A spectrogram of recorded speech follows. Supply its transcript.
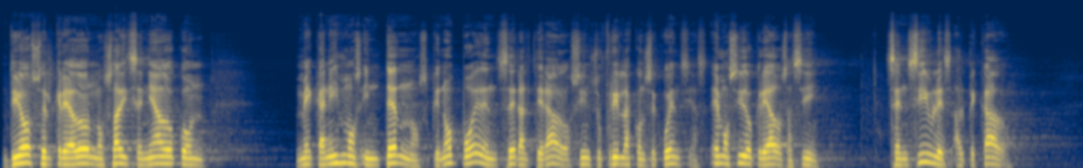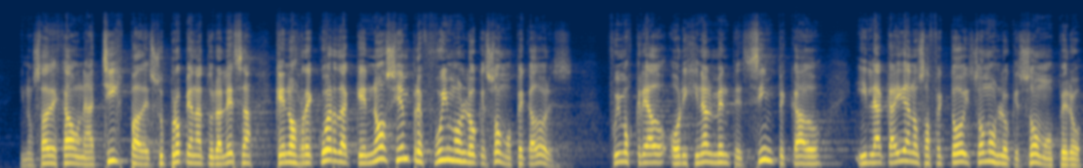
Dios, el Creador, nos ha diseñado con mecanismos internos que no pueden ser alterados sin sufrir las consecuencias. Hemos sido creados así, sensibles al pecado. Y nos ha dejado una chispa de su propia naturaleza que nos recuerda que no siempre fuimos lo que somos, pecadores. Fuimos creados originalmente sin pecado y la caída nos afectó y somos lo que somos, pero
